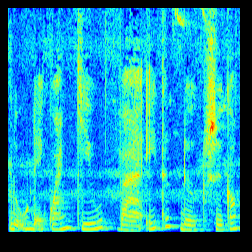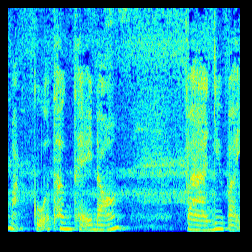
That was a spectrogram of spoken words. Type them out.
đủ để quán chiếu và ý thức được sự có mặt của thân thể đó. Và như vậy,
